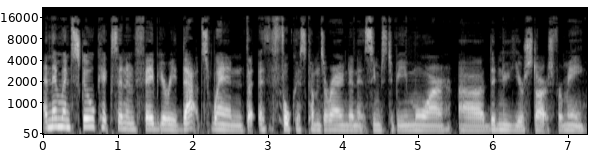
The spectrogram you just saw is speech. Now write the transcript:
And then when school kicks in in February, that's when the uh, focus comes around and it seems to be more uh, the new year starts for me.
